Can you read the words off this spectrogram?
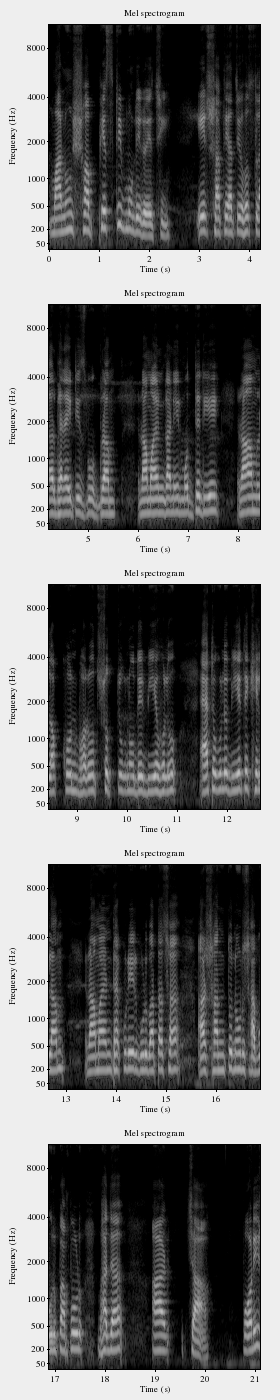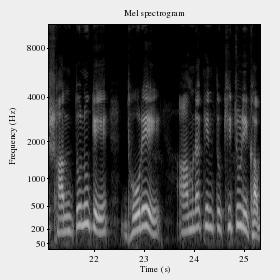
মানুষ সব ফেস্টিভ মুডে রয়েছি। এর সাথে আছে হোসলার ভ্যারাইটিস প্রোগ্রাম রামায়ণ গানের মধ্যে দিয়ে, রাম লক্ষ্মণ ভরত শত্রুঘ্নদের বিয়ে হলো। এতগুলো বিয়েতে খেলাম, রামায়ণ ঠাকুরের গুড় বাতাসা আর শান্তনুর সাবুর পাঁপড় ভাজা আর চা। পরে শান্তনুকে ধরে আমরা কিন্তু খিচুড়ি খাব।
